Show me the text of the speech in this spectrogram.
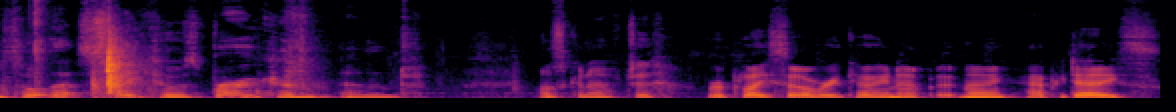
I thought that speaker was broken and I was going to have to replace it or recone it, but no, happy days.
